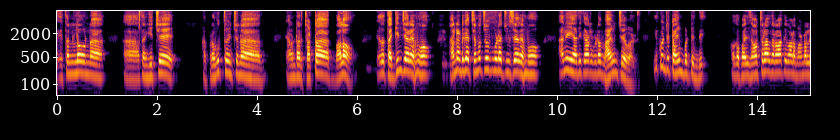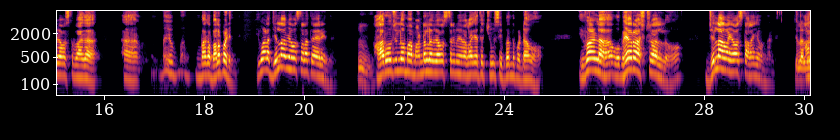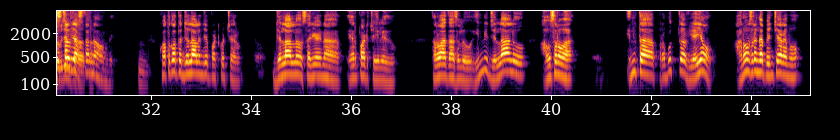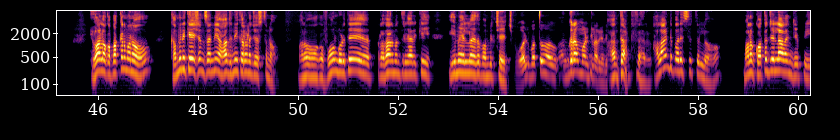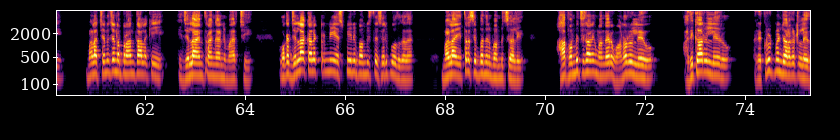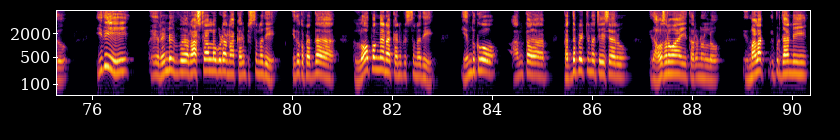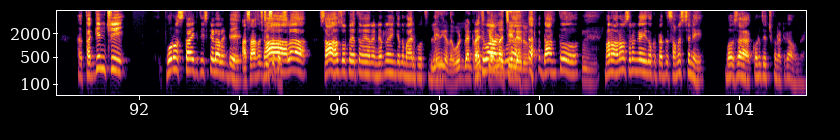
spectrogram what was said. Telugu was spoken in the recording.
ఇతనిలో ఉన్న అతనికి ఇచ్చే ప్రభుత్వం ఇచ్చిన ఏమంటారు చట్ట బలం ఏదో తగ్గించారేమో అన్నట్టుగా చిన్న చూపు కూడా చూశారేమో అని అధికారులు కూడా భావించేవాళ్ళు. ఇది కొంచెం టైం పట్టింది. ఒక పది సంవత్సరాల తర్వాత ఇవాళ మండల వ్యవస్థ బాగా బాగా బలపడింది. ఇవాళ జిల్లా వ్యవస్థ అలా తయారైంది ఆ రోజుల్లో మా మండల వ్యవస్థను మేము ఎలాగైతే చూసి ఇబ్బంది పడ్డామో ఇవాళ ఉభయ రాష్ట్రాల్లో జిల్లా వ్యవస్థ అలాగే ఉందండి. అస్తవ్యస్తంగా ఉంది. కొత్త కొత్త జిల్లాలని చెప్పి పట్టుకొచ్చారు. జిల్లాల్లో సరి అయిన ఏర్పాటు చేయలేదు. తర్వాత అసలు ఇన్ని జిల్లాలు అవసరమా? ఇంత ప్రభుత్వ వ్యయం అనవసరంగా పెంచారేమో? ఇవాళ ఒక పక్కన మనం కమ్యూనికేషన్స్ అన్నీ ఆధునీకరణ చేస్తున్నాం. మనం ఒక ఫోన్ కొడితే ప్రధానమంత్రి గారికి ఈమెయిల్లో ఏదో పంపించేయచ్చు. వరల్డ్ మొత్తం కుగ్రామం అంటున్నారు కదా. అంత అంటున్నారు. అలాంటి పరిస్థితుల్లో మనం కొత్త జిల్లాలని చెప్పి మళ్ళా చిన్న చిన్న ప్రాంతాలకి ఈ జిల్లా యంత్రాంగాన్ని మార్చి ఒక జిల్లా కలెక్టర్ని ఎస్పీని పంపిస్తే సరిపోదు కదా. మళ్ళా ఇతర సిబ్బందిని పంపించాలి. ఆ పంపించడానికి మన దగ్గర వనరులు లేవు అధికారులు లేరు రిక్రూట్మెంట్ జరగట్లేదు. ఇది రెండు రాష్ట్రాల్లో కూడా నాకు కనిపిస్తున్నది ఇది ఒక పెద్ద లోపంగా నాకు కనిపిస్తున్నది. ఎందుకో అంత పెద్ద పెట్టిన చేశారు. ఇది అవసరమా ఈ తరుణంలో? ఇది మళ్ళా ఇప్పుడు దాన్ని తగ్గించి పూర్వస్థాయికి తీసుకెళ్ళాలంటే చాలా సాహసోపేతమైన నిర్ణయం కింద మారిపోతుంది లేదు కదా ఓట్ బ్యాంక్ దాంతో. మనం అనవసరంగా ఇది ఒక పెద్ద సమస్యని బహుశా కొని తెచ్చుకున్నట్టుగా ఉందండి.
